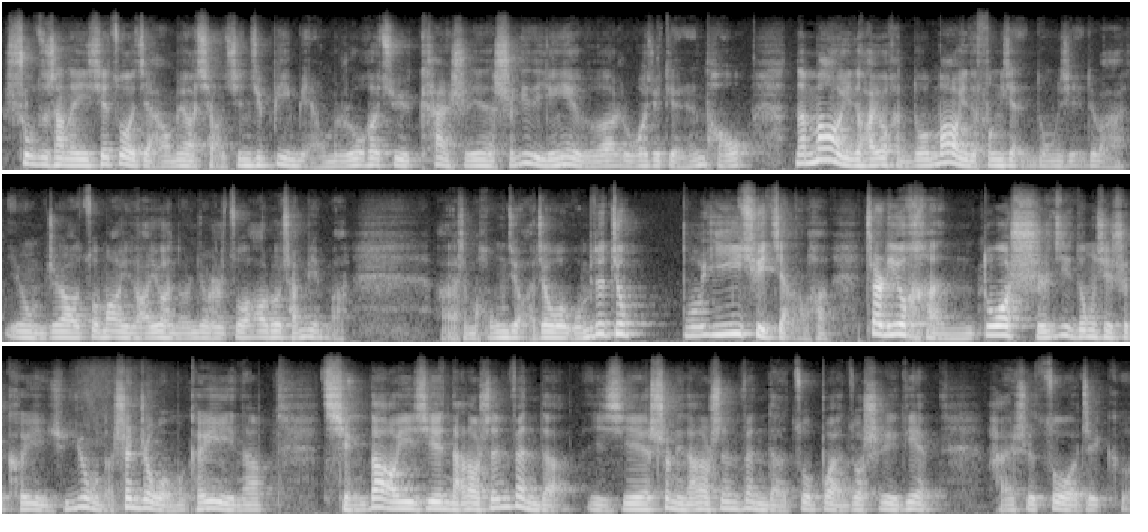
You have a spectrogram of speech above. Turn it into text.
数字上的一些作假，我们要小心去避免。我们如何去看实际的实际的营业额？如何去点人头？那贸易的话有很多贸易的风险的东西，对吧？因为我们知道做贸易的话，有很多人就是做澳洲产品嘛，啊，什么红酒啊，就我们就就。不一一去讲了哈，这里有很多实际东西是可以去用的，甚至我们可以呢，请到一些拿到身份的一些顺利拿到身份的做，不管做实体店还是做这个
